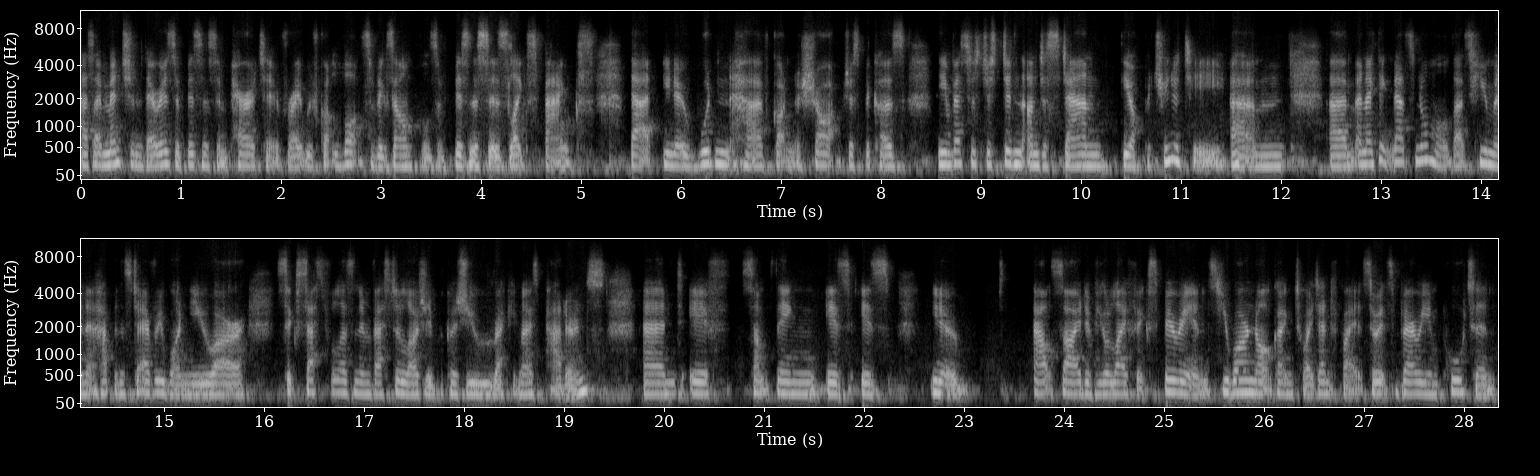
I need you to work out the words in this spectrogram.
as i mentioned there is a business imperative right? We've got lots of examples of businesses like Spanx that you know wouldn't have gotten a shot just because the investors just didn't understand the opportunity. Um, um, and i think that's normal. That's human. It happens to everyone. You are successful as an investor largely because you recognize patterns. And if something is, is you know, outside of your life experience, you are not going to identify it. So it's very important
